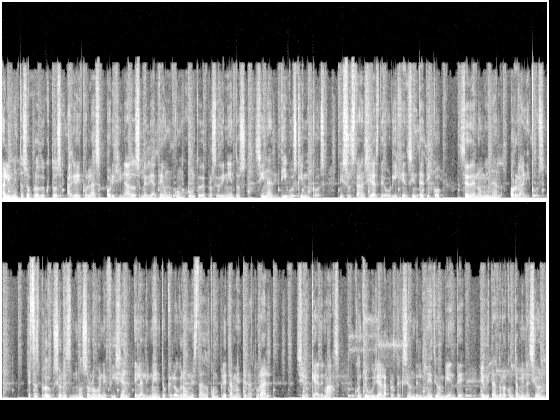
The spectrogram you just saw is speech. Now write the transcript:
alimentos o productos agrícolas originados mediante un conjunto de procedimientos sin aditivos químicos ni sustancias de origen sintético se denominan orgánicos. Estas producciones no solo benefician el alimento que logra un estado completamente natural, sino que además contribuye a la protección del medio ambiente, evitando la contaminación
